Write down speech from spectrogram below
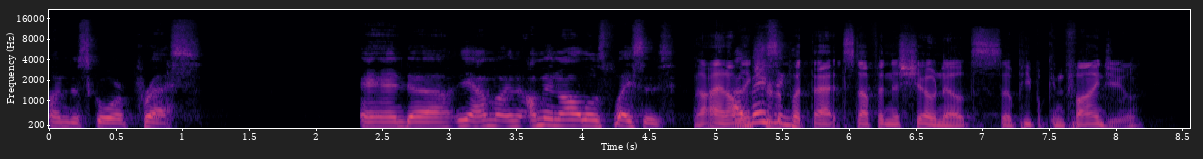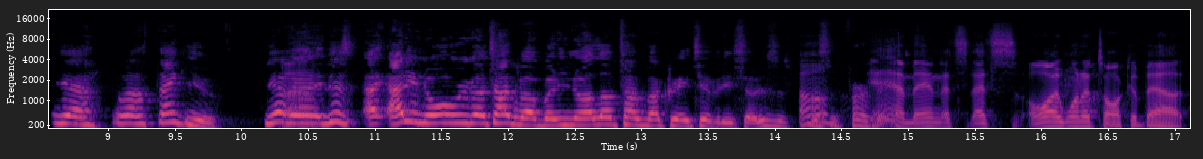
underscore press. And uh, yeah, I'm in, I'm in all those places. All right, I'll I make sure to put that stuff in the show notes so people can find you. Yeah, well, thank you. Yeah, man. Um, this I, I didn't know what we were going to talk about, but you know, I love talking about creativity, so this is this oh, is perfect. Oh, yeah, man. That's that's all I want to talk about.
